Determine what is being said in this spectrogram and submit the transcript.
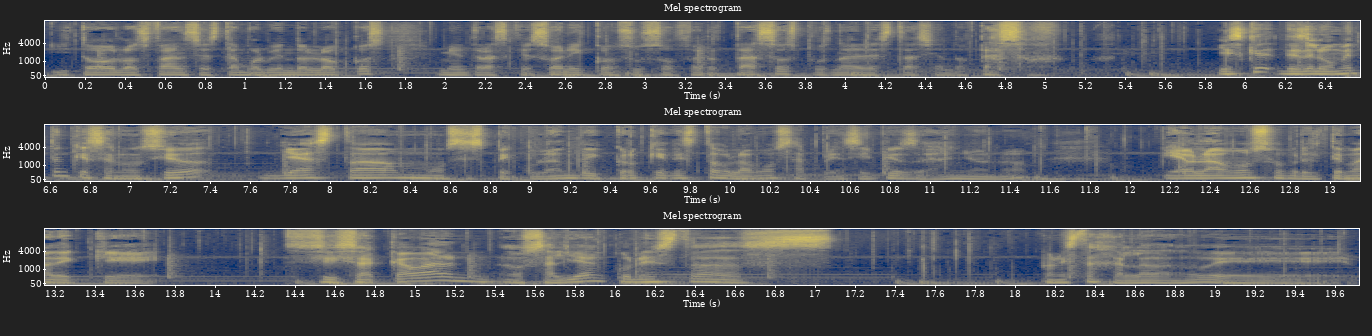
y todos los fans se están volviendo locos, mientras que Sony con sus ofertazos pues nadie está haciendo caso. Y es que desde el momento en que se anunció ya estábamos especulando y creo que de esto hablamos a principios de año, ¿no? Y hablábamos sobre el tema de que si sacaban o salían con estas con esta jalada, ¿no? De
